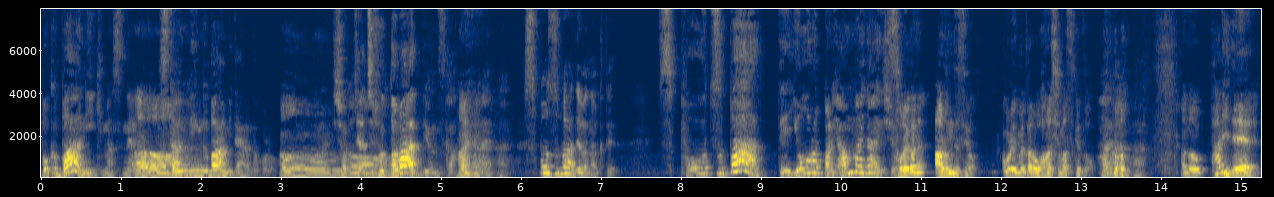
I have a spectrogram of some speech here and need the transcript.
僕バーに行きますね。あー。スタンディングバーみたいなところ。うー。んショあーじゃあショットバーっていうんですか？はいはいえスポーツバーではなくて。スポーツバーってヨーロッパにあんまりないでしょ。それがねあるんですよ。これ今からお話ししますけど、はいはいあのパリで、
